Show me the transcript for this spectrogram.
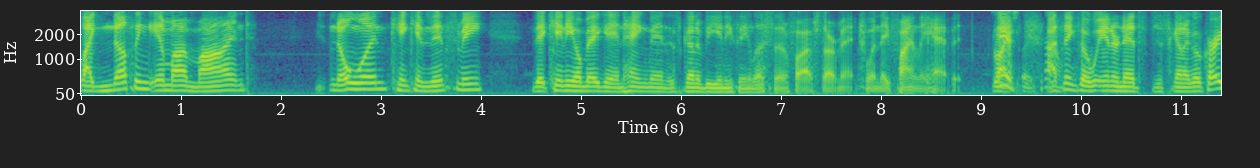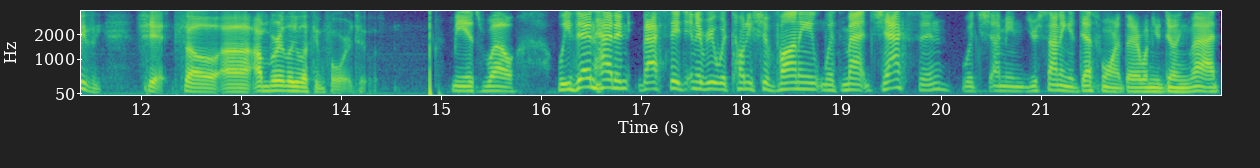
Like nothing in my mind, no one can convince me that Kenny Omega and Hangman is gonna be anything less than a five star match when they finally have it. Like, Seriously, I think the internet's just gonna go crazy. Shit. So uh, I'm really looking forward to it. me as well. We then had a backstage interview with Tony Schiavone with Matt Jackson, which I mean, you're signing a death warrant there when you're doing that.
